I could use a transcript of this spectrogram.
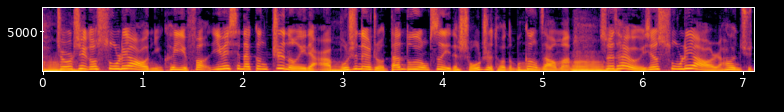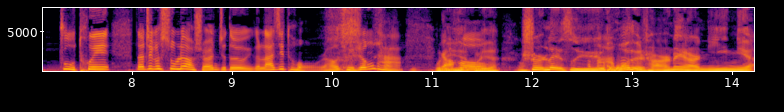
嗯就是这个塑料你可以放，因为现在更智能一点啊，嗯不是那种单独用自己的手指头，那不更脏吗？嗯所以它有一些塑料，然后你去助推，那这个塑料首先你就得有一个垃圾桶，然后去扔它。然后是类似于火腿肠那样，你一捏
